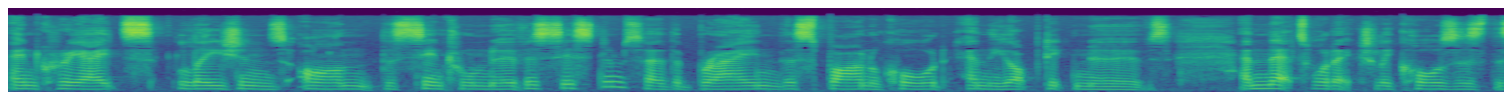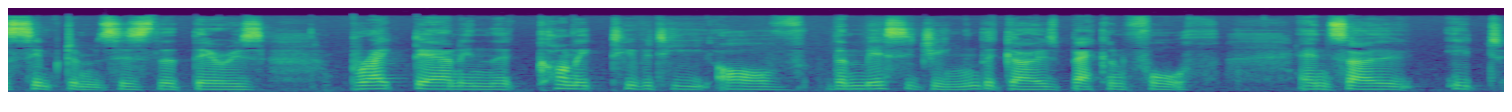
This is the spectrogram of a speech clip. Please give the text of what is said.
and creates lesions on the central nervous system, so the brain, the spinal cord, and the optic nerves. And that's what actually causes the symptoms, is that there is breakdown in the connectivity of the messaging that goes back and forth. And so it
